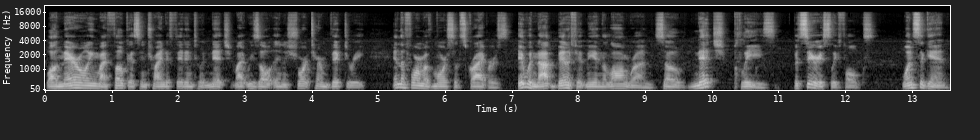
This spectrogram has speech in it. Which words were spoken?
While narrowing my focus and trying to fit into a niche might result in a short term victory in the form of more subscribers, it would not benefit me in the long run. So, niche, please. But seriously, folks, once again,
